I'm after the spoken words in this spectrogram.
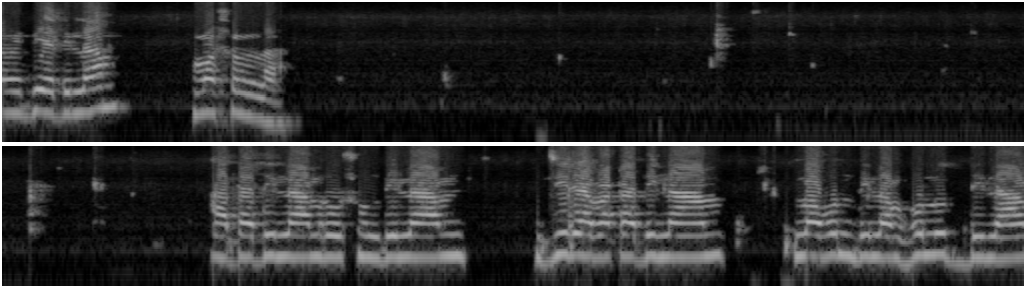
আমি দিয়ে দিলাম মশলা। আদা দিলাম, রসুন দিলাম, জিরা বাটা দিলাম, লবণ দিলাম, হলুদ দিলাম,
